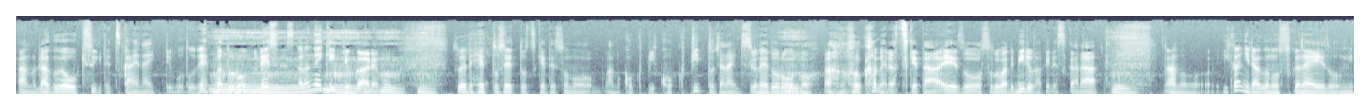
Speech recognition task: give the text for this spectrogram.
あのラグが大きすぎて使えないっていうことで、まあ、ドローンのレースですからね、結局あれも。それでヘッドセットつけて、その、あの、コックピ、コックピットじゃないんですよね、ドローンの、あの、カメラつけた映像をその場で見るわけですから、あの、いかにラグの少ない映像を見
